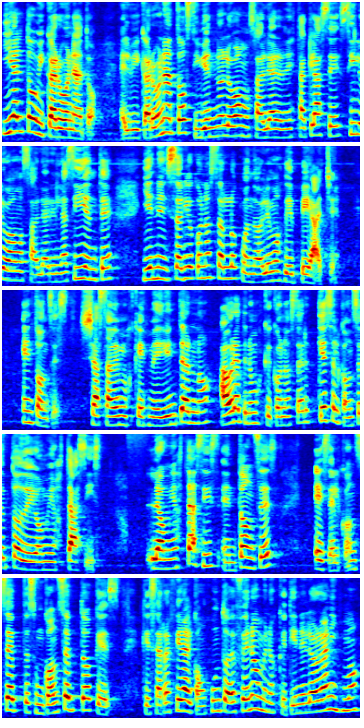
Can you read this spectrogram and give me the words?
y alto bicarbonato. El bicarbonato, si bien no lo vamos a hablar en esta clase, sí lo vamos a hablar en la siguiente y es necesario conocerlo cuando hablemos de pH. Entonces, ya sabemos que es medio interno, ahora tenemos que conocer qué es el concepto de homeostasis. La homeostasis, entonces, es el concepto, es un concepto que, que se refiere al conjunto de fenómenos que tiene el organismo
